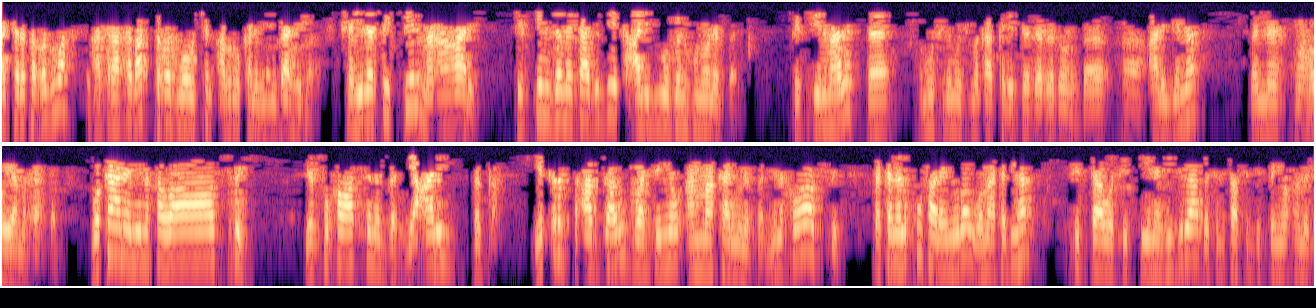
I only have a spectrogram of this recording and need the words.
عشرة غزوة አስራ ሰባት ገዝዋዎችን አብሮ ከነብዩ ጋር ሄዷል። شهد صفين مع علي ሲፊን ዘመቻ ጊዜ ከአልይ ወገን ሆኖ ነበር። ሲፊን ማለት ሙስሊሞች መካከል የተደረገው ነው። በአልይና በነ ሙአዊያ መካከል። وكان من خواص የሱ خواص ነበር። የአልይ በቃ የቅርብ አጋሩ ጓደኛው አማካሪው ነበር። ሚን ኸዋስ ሰከነ الኩፋ ላይ ኑሯል። ወማተ ቢሃ ሲታ ወሲቲነ ሂጅራ በስልሳ ስድስተኛው ዓመተ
